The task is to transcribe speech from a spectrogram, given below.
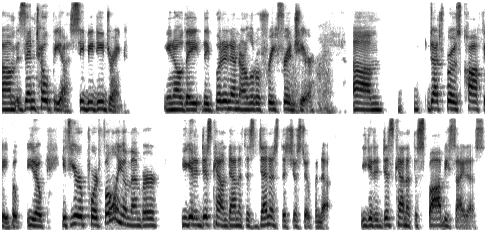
Um, Zentopia CBD drink. You know, they they put it in our little free fridge here. Um, Dutch Bros coffee. But you know, if you're a portfolio member, you get a discount down at this dentist that's just opened up you get a discount at the spa beside us.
